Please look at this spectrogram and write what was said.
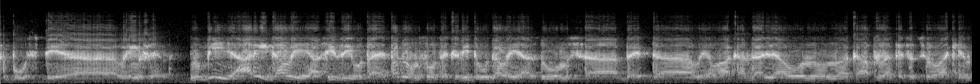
ka būs pie uh, Limžiem. Nu, bija arī dalījās izdzīvotāji padomus locekļu vidū dalījās domas, uh, bet uh, lielākā daļa un, un kā aprunāties ar cilvēkiem,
